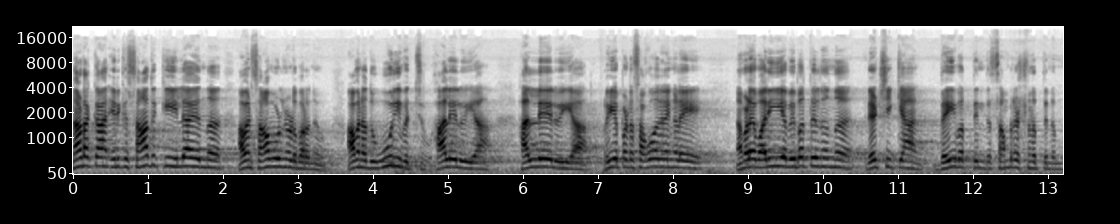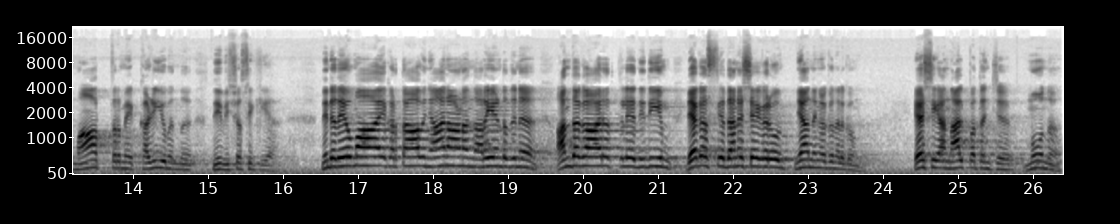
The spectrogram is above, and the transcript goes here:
നടക്കാൻ എനിക്ക് സാധിക്കുകയില്ല എന്ന് അവൻ സാവൂളിനോട് പറഞ്ഞു. അവനത് ഊരി വെച്ചു. ഹാലേ ലുയ്യ ഹല്ലേ ലുയ്യ പ്രിയപ്പെട്ട സഹോദരങ്ങളെ നമ്മളെ വലിയ വിപത്തിൽ നിന്ന് രക്ഷിക്കാൻ ദൈവത്തിന്റെ സംരക്ഷണത്തിന് മാത്രമേ കഴിയുമെന്ന് നീ വിശ്വസിക്കുക. നിന്റെ ദൈവമായ കർത്താവ് ഞാനാണെന്ന് അറിയേണ്ടതിന് അന്ധകാരത്തിലെ നിധിയും രഹസ്യ ധനശേഖരവും ഞാൻ നിങ്ങൾക്ക് നൽകും. ഏഷ്യ നാൽപ്പത്തഞ്ച് മൂന്ന്.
